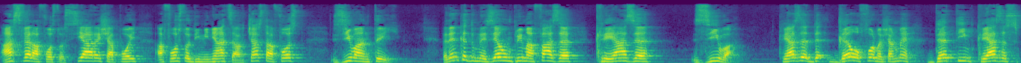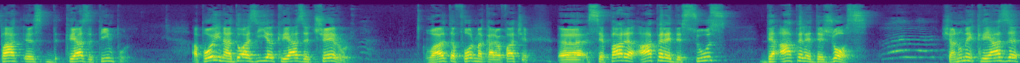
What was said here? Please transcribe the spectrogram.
Astfel a fost o seară și apoi a fost o dimineață. Aceasta a fost ziua întâi. Vedem că Dumnezeu în prima fază creează ziua. Creează, dă, dă o formă și anume dă timp, creează, spa, creează timpul. Apoi în a doua zi El creează cerul. O altă formă care o face, uh, separă apele de sus de apele de jos. Și anume creează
